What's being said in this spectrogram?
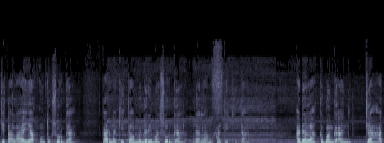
Kita layak untuk surga karena kita menerima surga dalam hati kita. Adalah kebanggaan jahat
